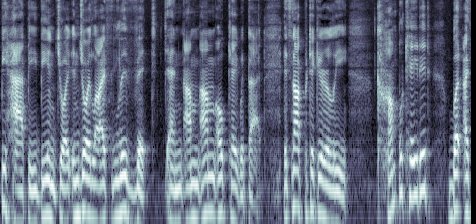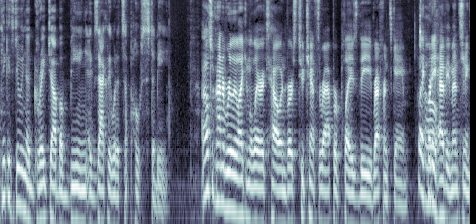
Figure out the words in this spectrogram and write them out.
be happy, be enjoy enjoy life, live it, and I'm I'm okay with that. It's not particularly complicated, but I think it's doing a great job of being exactly what it's supposed to be. I also kind of really like in the lyrics how in verse two, Chance the Rapper plays the reference game, like pretty Oh. heavy, mentioning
